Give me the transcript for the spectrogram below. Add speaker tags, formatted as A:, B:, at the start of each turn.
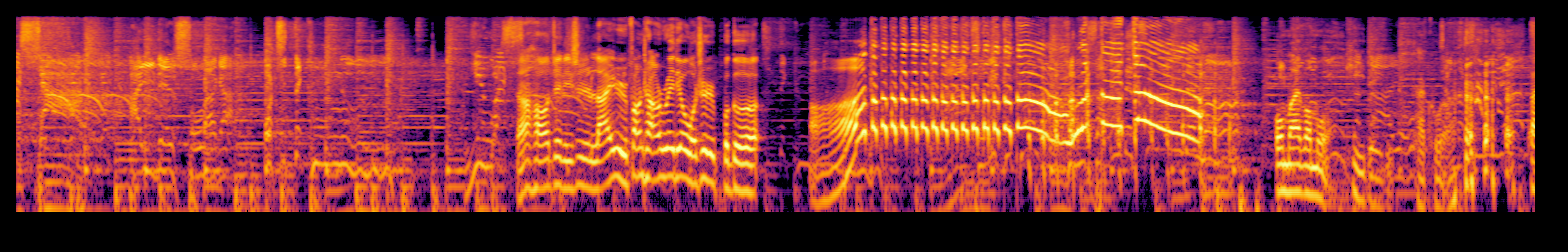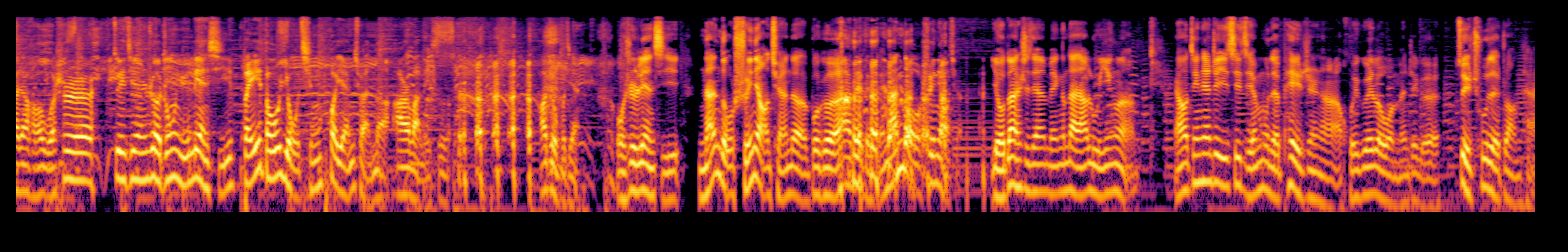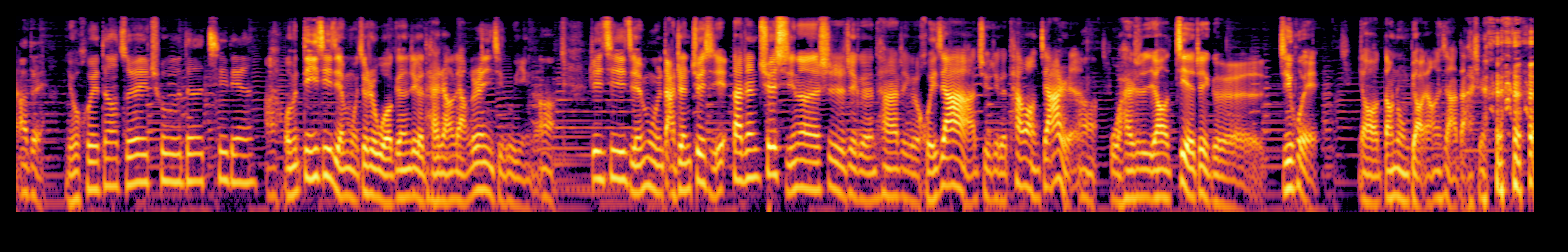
A: っしゃ愛で空が落ちてくる You are
B: 大家好，这里是来日方长 Radio，我是波哥。
C: 啊！哒哒哒哒哒哒哒哒哒哒哒哒哒哒！我的这！お前はもう聞いている。
B: 太酷了！
C: 大家好，我是最近热衷于练习北斗友情破岩拳的阿尔瓦雷斯。好久不见
B: 我是练习南斗水鸟拳的波哥。
C: 啊！对对对，南斗水鸟拳。
B: 有段时间没跟大家录音了，然后今天这一期节目的配置呢，回归了我们这个最初的状态
C: 啊，对，
B: 又回到最初的起点
C: 啊
B: 我们第一期节目就是我跟这个台长两个人一起录音的
C: 啊。
B: 这一期节目大真缺席，大真缺席呢是这个他这个回家啊，去这个探望家人。
C: 啊
B: 我还是要借这个机会，要当众表扬一下大真，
